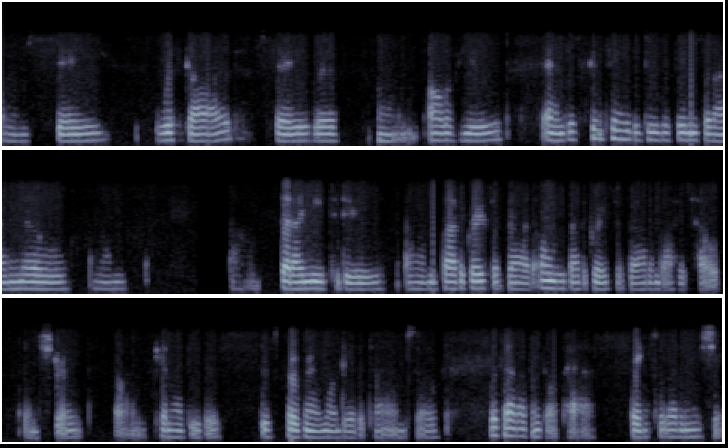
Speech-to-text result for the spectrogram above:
um, stay with God, stay with um, all of you, and just continue to do the things that I know um, um, that I need to do um, by the grace of God, only by the grace of God and by His help and strength um, can I do this this program one day at a time. So, with that, I think I'll pass. Thanks for letting me share.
